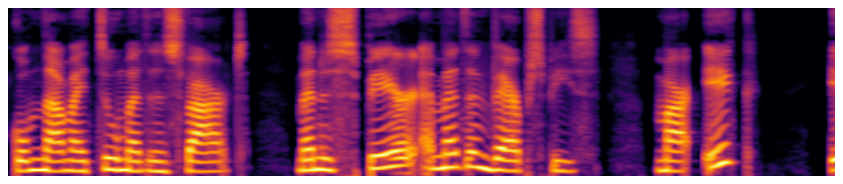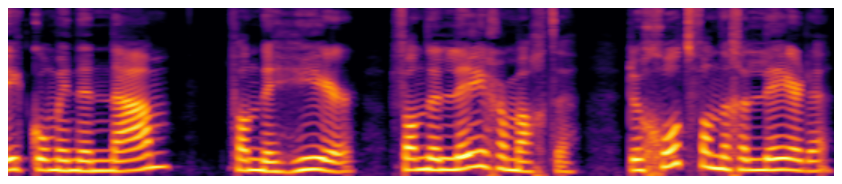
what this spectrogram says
komt naar mij toe met een zwaard, met een speer en met een werpspies. Maar ik, ik kom in de naam van de Heer, van de legermachten, de God van de geleerden,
